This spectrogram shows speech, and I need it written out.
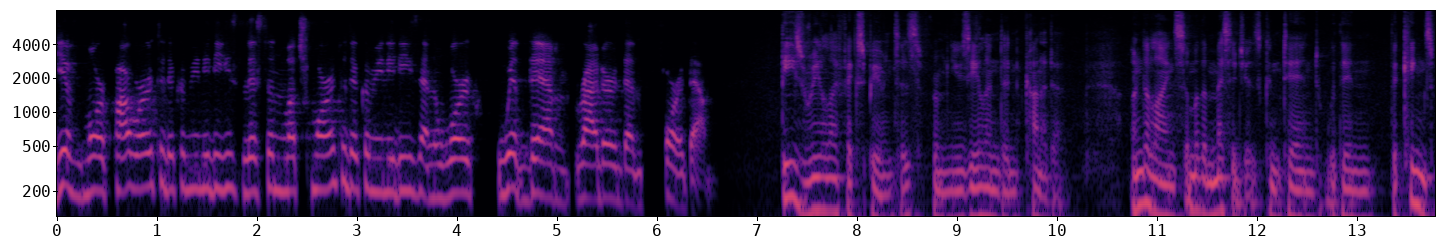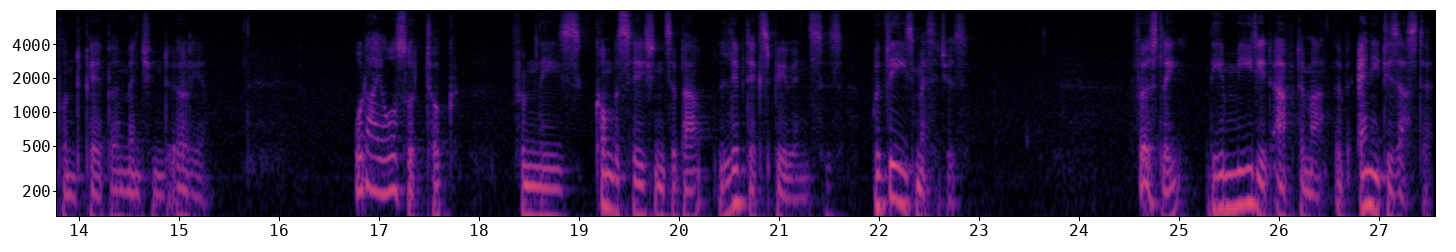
give more power to the communities, listen much more to the communities, and work with them rather than for them. These real life experiences from New Zealand and Canada underline some of the messages contained within the King's Fund paper mentioned earlier. What I also took from these conversations about lived experiences were these messages. Firstly, the immediate aftermath of any disaster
